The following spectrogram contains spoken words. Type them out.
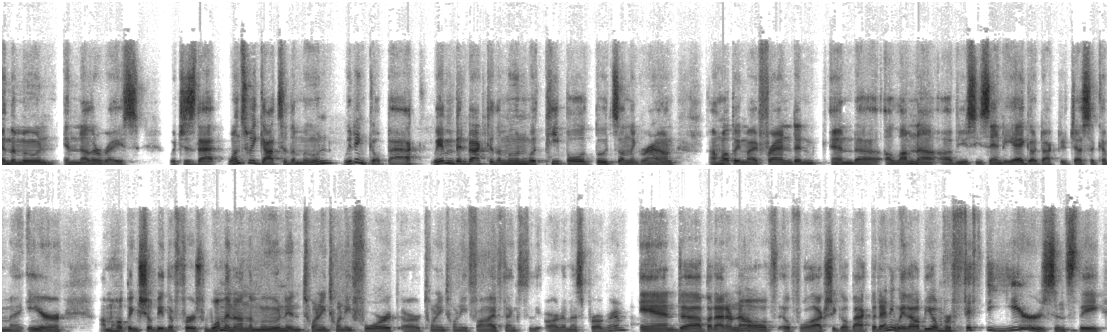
and the moon in another race which is that once we got to the moon, we didn't go back. We haven't been back to the moon with people with boots on the ground. I'm hoping my friend and and uh, alumna of UC San Diego, Dr. Jessica Meir, I'm hoping she'll be the first woman on the moon in 2024 or 2025, thanks to the Artemis program. And uh, but I don't know if, if we'll actually go back. But anyway, that'll be over 50 years since the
